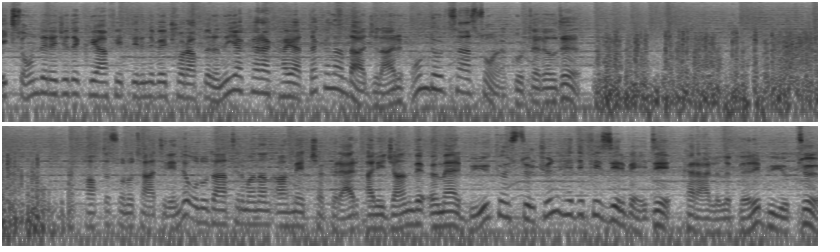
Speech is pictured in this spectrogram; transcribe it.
Eksi 10 derecede kıyafetlerini ve çoraplarını yakarak hayatta kalan dağcılar 14 saat sonra kurtarıldı. Hafta sonu tatilinde Uludağ tırmanan Ahmet Çakırer, Alican ve Ömer Büyük Öztürk'ün hedefi zirveydi. Kararlılıkları büyüktü.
